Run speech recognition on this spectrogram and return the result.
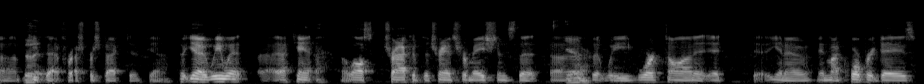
uh, keep that fresh perspective yeah but yeah we went i can't i lost track of the transformations that uh, yeah. that we worked on it, it you know in my corporate days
